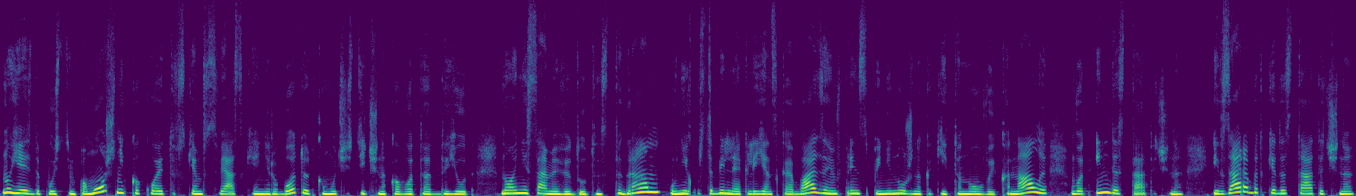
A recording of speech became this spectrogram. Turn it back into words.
ну, есть, допустим, помощник какой-то, с кем в связке они работают, кому частично кого-то отдают, но они сами ведут Инстаграм, у них стабильная клиентская база, им, в принципе, не нужно какие-то новые каналы, вот им достаточно. И в заработке достаточно,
